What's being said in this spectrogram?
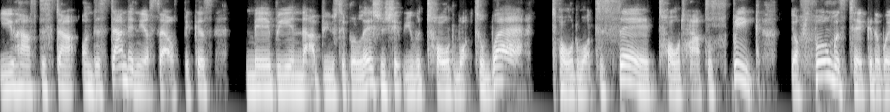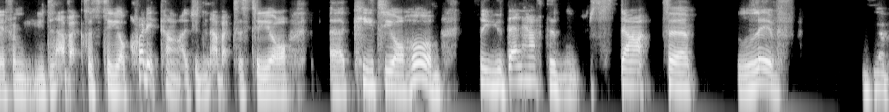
you have to start understanding yourself because maybe in that abusive relationship, you were told what to wear, told what to say, told how to speak. Your phone was taken away from you. You didn't have access to your credit cards. You didn't have access to your uh, key to your home. So you then have to start to live the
